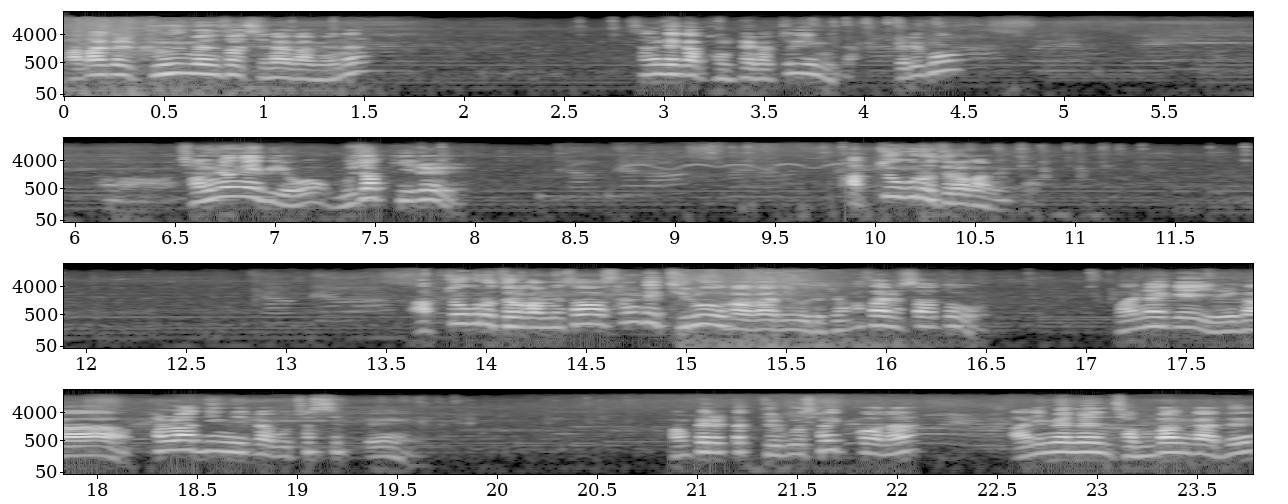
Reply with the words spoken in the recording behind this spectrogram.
바닥을 그으면서 지나가면은 상대가 방패가 뚫립니다. 그리고 어, 정령의 비호 무적기를 앞쪽으로 들어가면서 앞쪽으로 들어가면서 상대 뒤로 가가지고 이렇게 화살을 쏴도 만약에 얘가 팔라딘이라고 쳤을 때 방패를 딱 들고 서 있거나 아니면은 전방 가드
